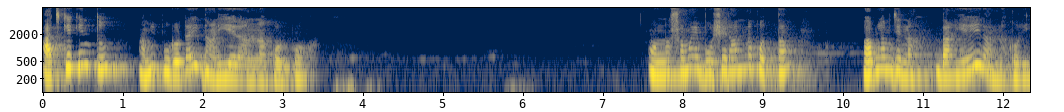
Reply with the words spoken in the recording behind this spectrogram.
আজকে কিন্তু আমি পুরোটাই দাঁড়িয়ে রান্না করব। অন্য সময় বসে রান্না করতাম। ভাবলাম যে না, দাঁড়িয়েই রান্না করি।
